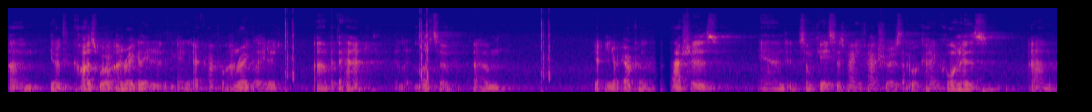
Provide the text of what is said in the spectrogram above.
um, you know the cars were unregulated at the beginning. Aircraft were unregulated, uh, but they had lots of um, you know, airplane crashes, and in some cases, manufacturers that were cutting corners, um,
